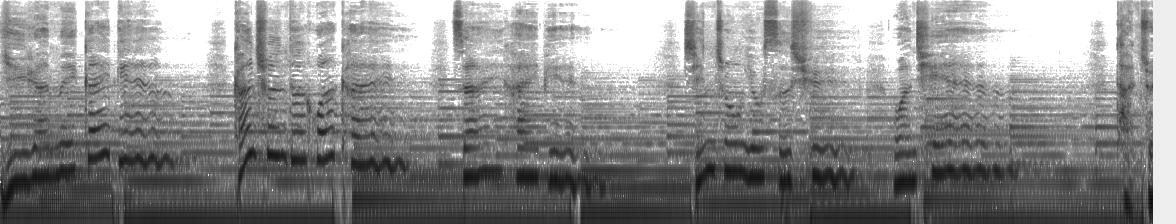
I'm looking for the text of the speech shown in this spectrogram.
依然没改变。看春的花开在海边，心中有思绪万千。叹最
